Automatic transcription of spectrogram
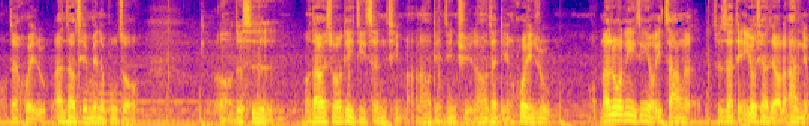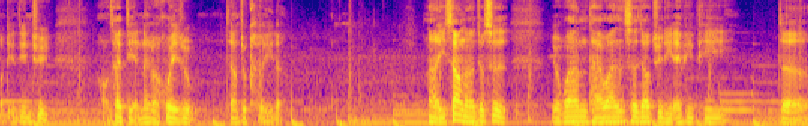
哦，再汇入，按照前面的步骤，哦，就是哦，他会说立即申请嘛，然后点进去，然后再点汇入。那如果你已经有一张了，就是再点右下角的按钮，点进去，哦，再点那个汇入。这样就可以了。那以上呢，就是有关台湾社交距离 APP 的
